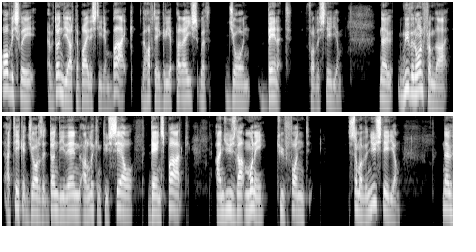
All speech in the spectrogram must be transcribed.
obviously if Dundee are to buy the stadium back, they have to agree a price with John Bennett for the stadium. Now, moving on from that, I take it, George, that Dundee then are looking to sell Dens Park and use that money to fund some of the new stadium. Now,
